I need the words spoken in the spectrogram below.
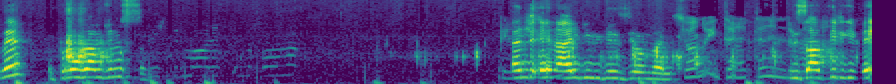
ve programcımızsın. Ben de enayi gibi geziyorum böyle. Sen onu internetten indir. Misafir gibi.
